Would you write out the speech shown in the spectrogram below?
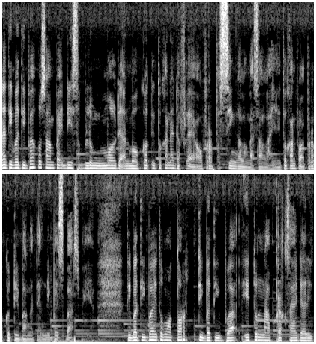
Nah tiba-tiba aku sampai di sebelum mall Daan Mogot itu kan ada flyover pesing kalau nggak salah ya. Itu kan flyover gede banget yang di base busway ya. Tiba-tiba itu motor tiba-tiba itu nabrak saya dari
